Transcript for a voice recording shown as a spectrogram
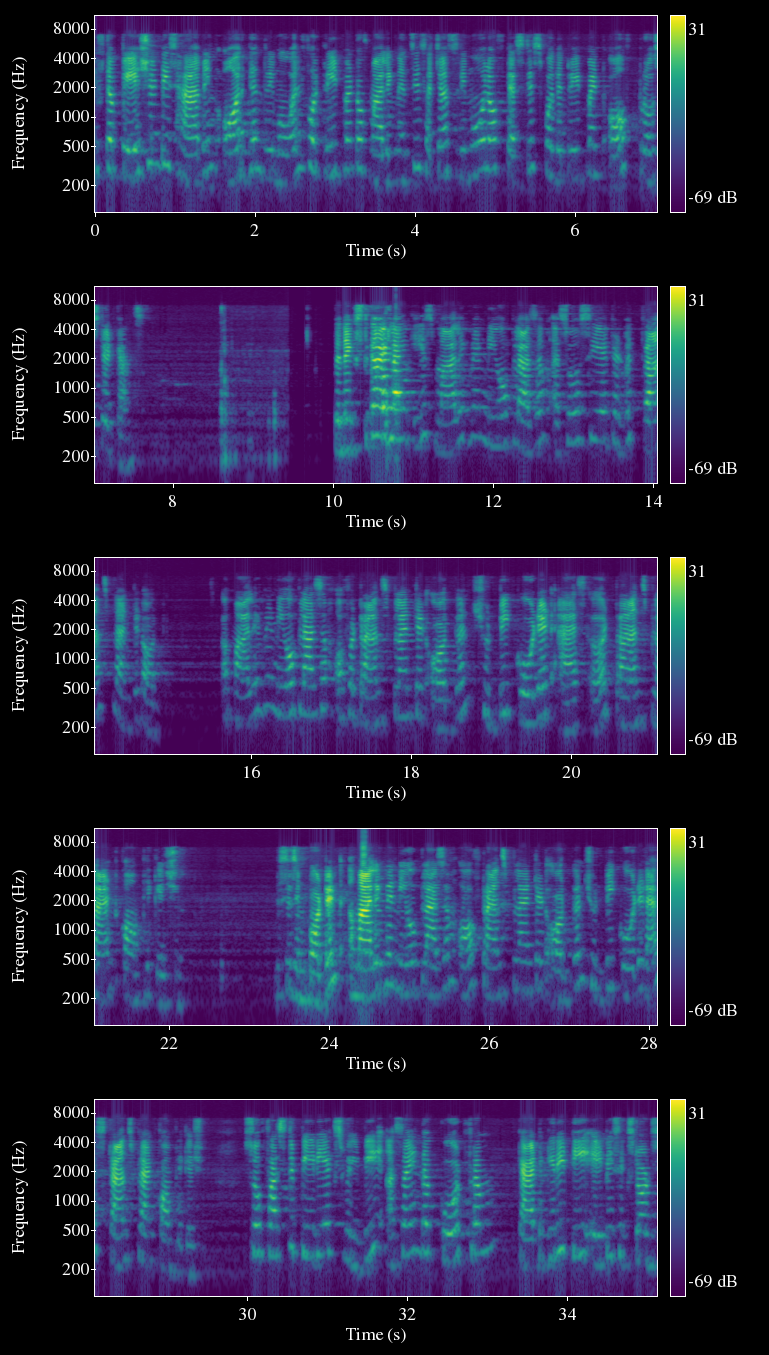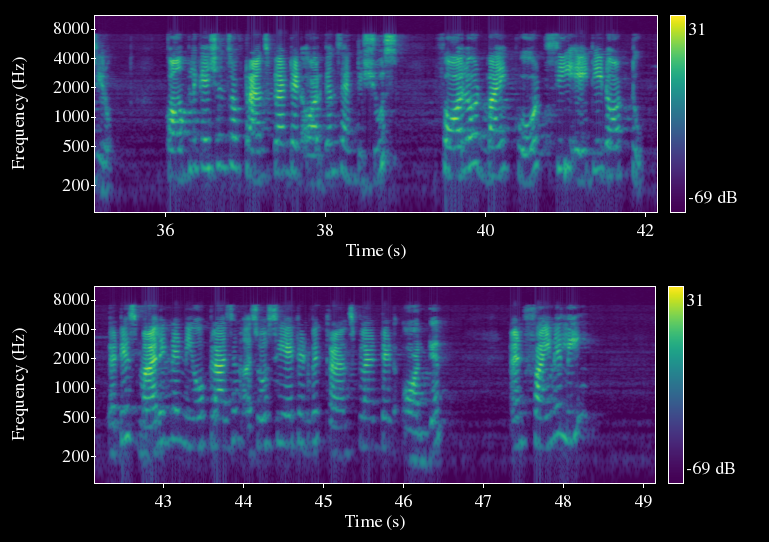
if the patient is having organ removal for treatment of malignancy such as removal of testis for the treatment of prostate cancer. The next guideline is malignant neoplasm associated with transplanted organ. A malignant neoplasm of a transplanted organ should be coded as a transplant complication. This is important. A malignant neoplasm of transplanted organ should be coded as transplant complication. So first PDX will be assigned the code from category T86.0. Complications of transplanted organs and tissues followed by code C80.2 that is malignant neoplasm associated with transplanted organ and finally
